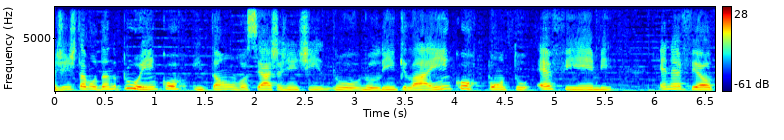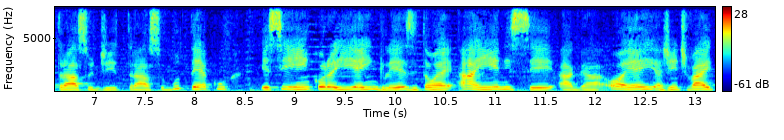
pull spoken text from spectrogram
gente está mudando para o Anchor, então você acha a gente no, no link lá, anchor.fm, NFL traço de traço boteco. Esse Anchor aí é em inglês, então é A-N-C-H-O-R. A gente vai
